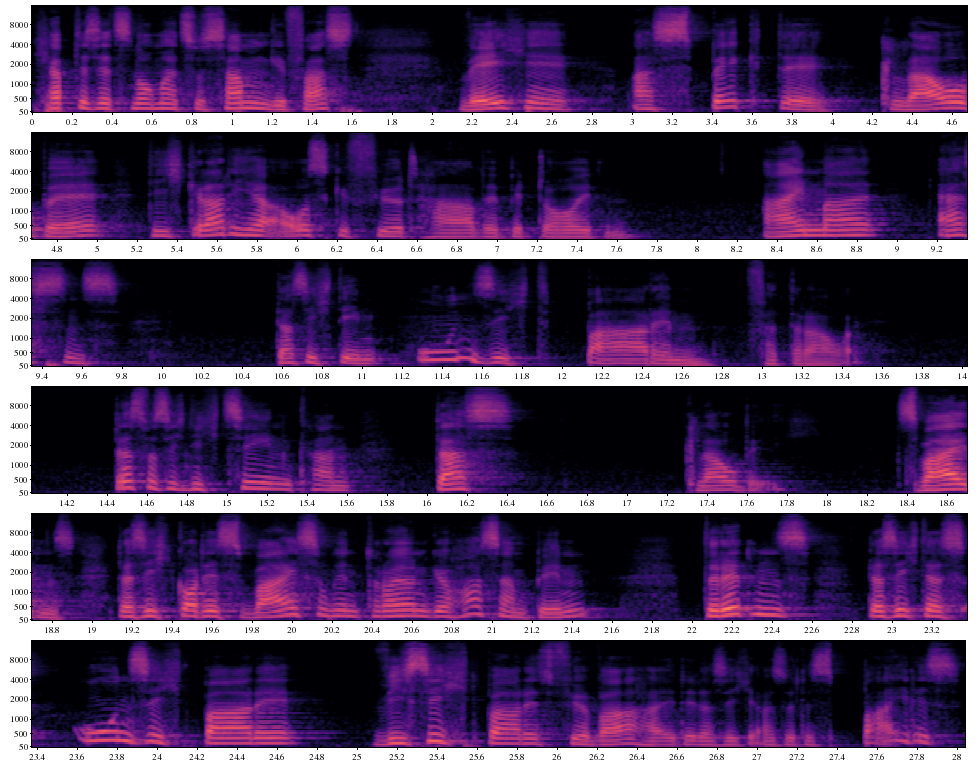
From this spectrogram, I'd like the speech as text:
Ich habe das jetzt nochmal zusammengefasst, welche Aspekte Glaube, die ich gerade hier ausgeführt habe, bedeuten. Einmal erstens, dass ich dem Unsichtbaren vertraue. Das, was ich nicht sehen kann, das glaube ich. Zweitens, dass ich Gottes Weisungen treu und gehorsam bin. Drittens, dass ich das Unsichtbare wie Sichtbares für wahr halte, dass ich also das beides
